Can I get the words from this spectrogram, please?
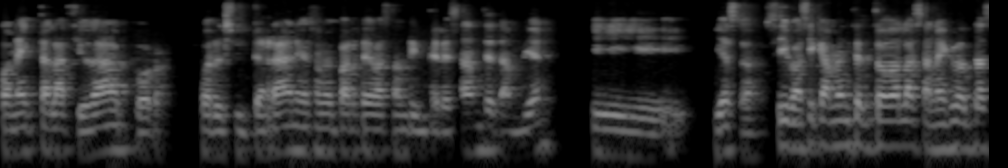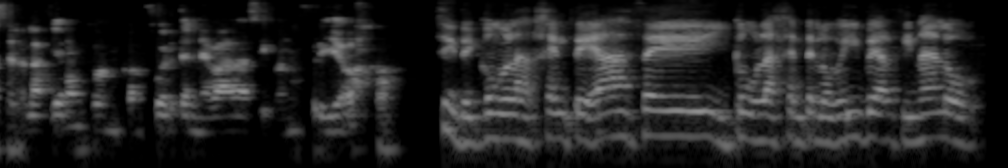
conecta la ciudad por, por el subterráneo. Eso me parece bastante interesante también. Y, eso, sí, básicamente todas las anécdotas se relacionan con, con, fuertes nevadas y con un frío. Sí, de cómo la gente hace y cómo la gente lo vive al final o,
